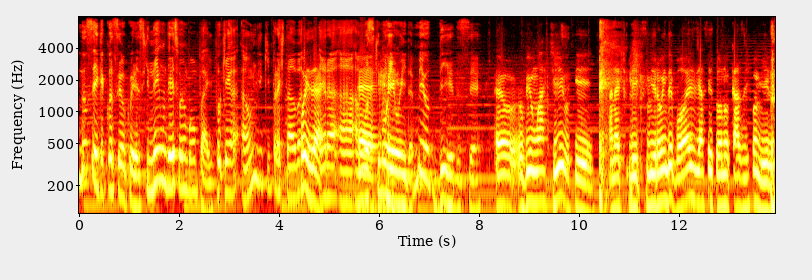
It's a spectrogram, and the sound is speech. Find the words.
não sei o que aconteceu com eles, que nenhum deles foi um bom pai. Porque a, a única que prestava Pois é. era a, a É. moça que morreu ainda. Meu Deus do céu. Eu, eu vi um artigo que a Netflix mirou em The Boys e acertou no caso de família.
